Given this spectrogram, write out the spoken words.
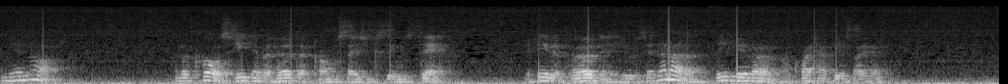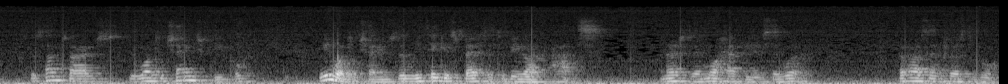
and you're not. And of course, he never heard that conversation because he was deaf. If he'd have heard it, he would say, no, no, no, leave me alone. I'm quite happy as I am. So sometimes we want to change people. We want to change them. We think it's better to be like us. And actually they're more happy as they were. So ask them first of all.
